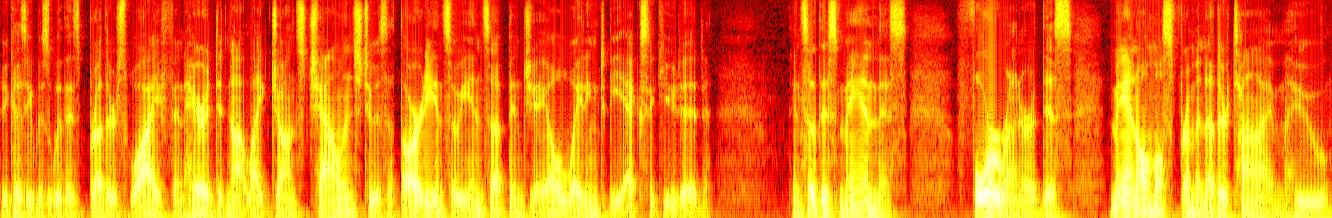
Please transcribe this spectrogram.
because he was with his brother's wife, and Herod did not like John's challenge to his authority, and so he ends up in jail waiting to be executed. And so, this man, this forerunner, this man almost from another time who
